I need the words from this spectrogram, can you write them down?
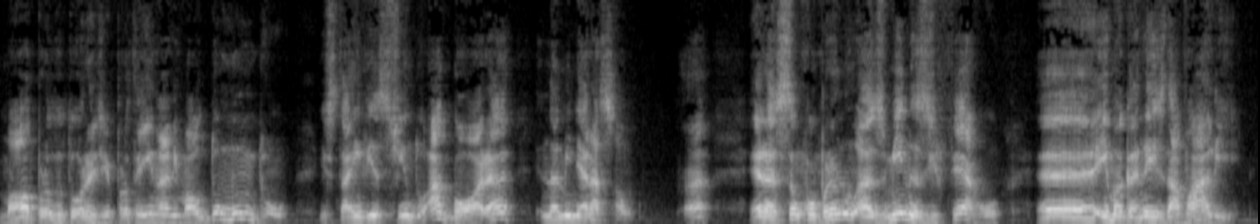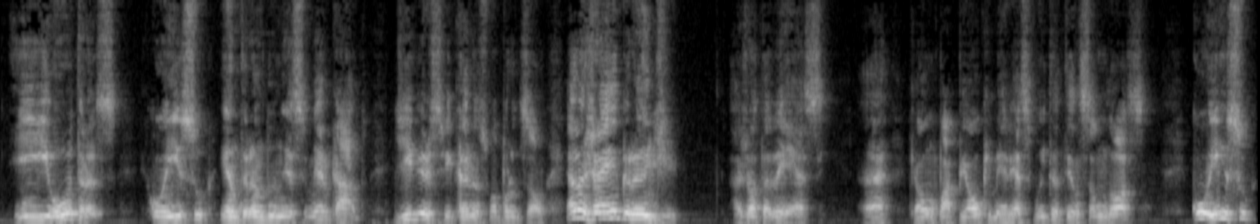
maior produtora de proteína animal do mundo, está investindo agora na mineração. Né? Elas estão comprando as minas de ferro é, e manganês da Vale e outras, com isso entrando nesse mercado, diversificando a sua produção. Ela já é grande, a JBS, né? que é um papel que merece muita atenção nossa. Com isso,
